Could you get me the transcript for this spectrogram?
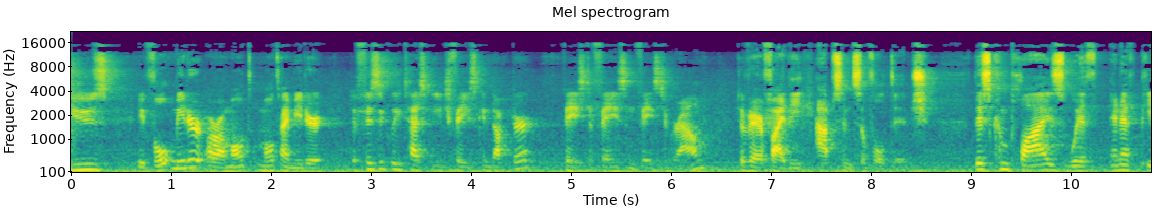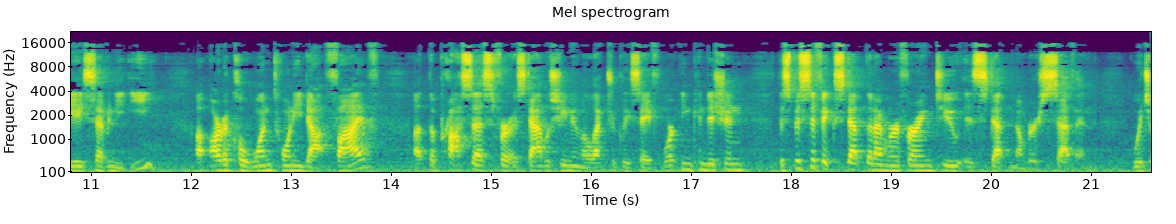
use a voltmeter or a multimeter to physically test each phase conductor, phase to phase and phase to ground, to verify the absence of voltage. This complies with NFPA 70E, uh, Article 120.5, uh, the process for establishing an electrically safe working condition. The specific step that I'm referring to is step number seven which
